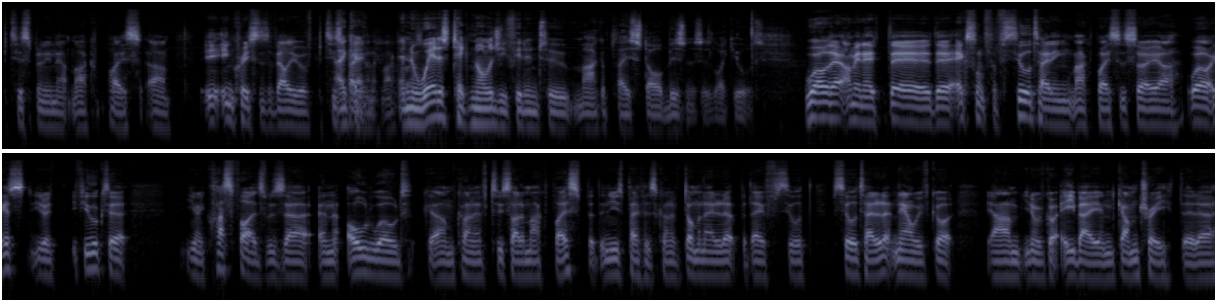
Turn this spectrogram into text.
participant in that marketplace. Um, it increases the value of participating Okay. in that marketplace. And where does technology fit into marketplace style businesses like yours? Well, I mean, they're- they're they're excellent for facilitating marketplaces. So, uh, well, I guess you know if you looked at you know classifieds was uh, an old world um, kind of two sided marketplace, but the newspapers kind of dominated it, but they've facil- facilitated it. Now we've got um, you know we've got eBay and Gumtree that uh,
